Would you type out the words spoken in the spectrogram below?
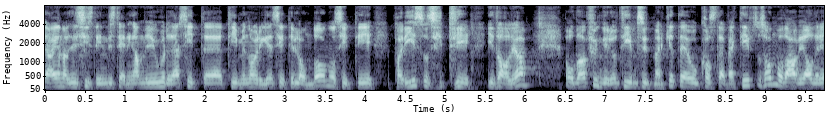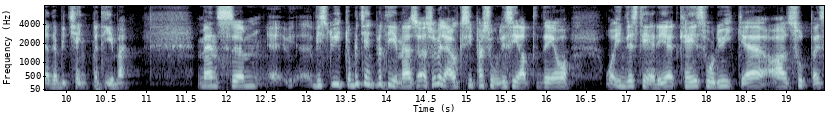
ja, En av de siste investeringene vi gjorde der, sitter Team i Norge, sitter i London, og sitter i Paris og sitter i Italia. Og Da fungerer jo Teams utmerket. Det er jo kosteffektivt, og sånn, og da har vi allerede blitt kjent med teamet. Mens hvis du ikke har blitt kjent med teamet, så, vil jeg jo si, personlig si at det å å investere i et case hvor du ikke har sittet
